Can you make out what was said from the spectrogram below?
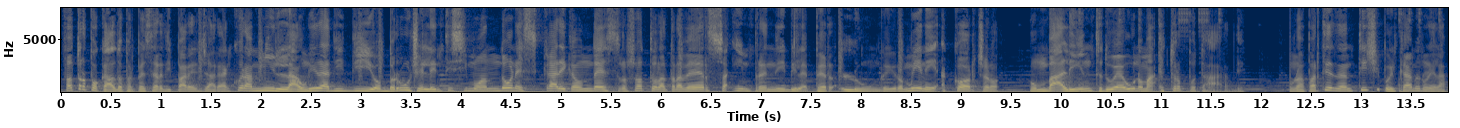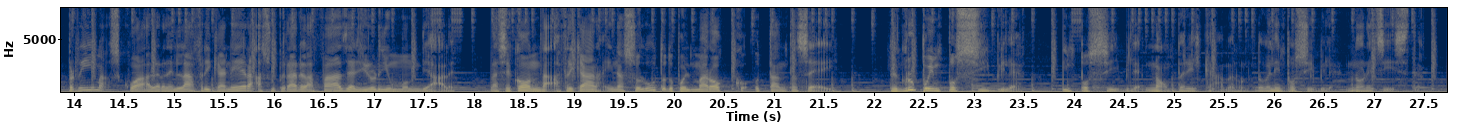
Fa troppo caldo per pensare di pareggiare. Ancora Milla, un'ira di Dio, brucia il lentissimo andone e scarica un destro sotto la traversa, imprendibile per Lung. I romini accorciano un Balint 2-1, ma è troppo tardi. Una partita d'anticipo il Camerun è la prima squadra dell'Africa nera a superare la fase a gironi di un mondiale, la seconda africana in assoluto dopo il Marocco 86. Nel gruppo impossibile, impossibile non per il Camerun, dove l'impossibile non esiste.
